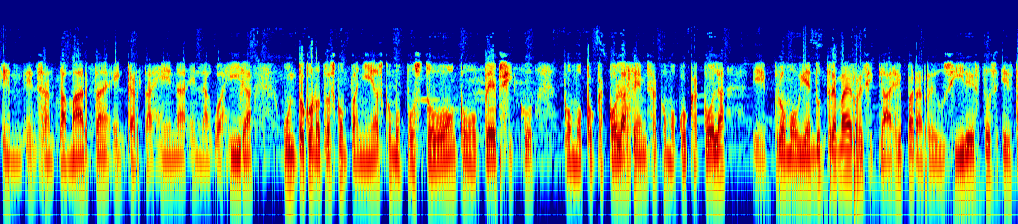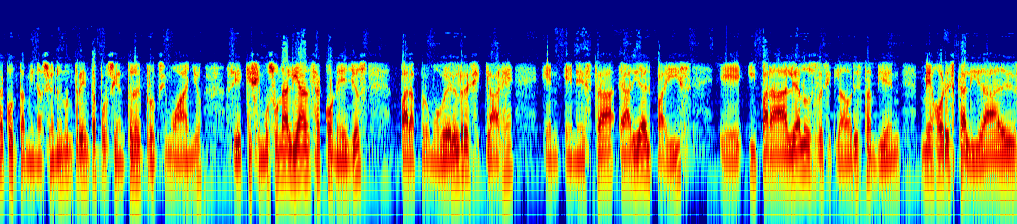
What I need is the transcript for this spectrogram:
en, en Santa Marta, en Cartagena, en La Guajira, junto con otras compañías como Postobón, como PepsiCo, como Coca-Cola FEMSA, como Coca-Cola, eh, promoviendo un tema de reciclaje para reducir estos, esta contaminación en un 30% en el próximo año. Así que hicimos una alianza con ellos para promover el reciclaje en, en esta área del país eh, y para darle a los recicladores también mejores calidades,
